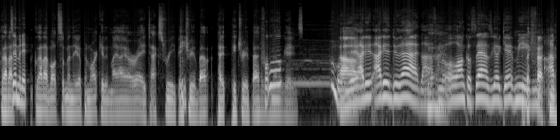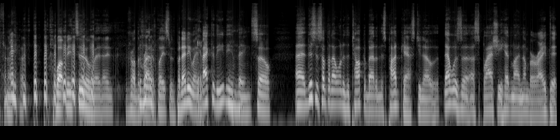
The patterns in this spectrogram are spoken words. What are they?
Glad it's I, imminent. Glad I bought some in the open market in my IRA, tax free Patriot ba- Patriot battery mill gains. Uh, yeah, I didn't. I didn't do that. Uh, old Uncle Sam's gonna get me. well, me too. For the private placement. But anyway, back to the Indian thing. So, uh, this is something I wanted to talk about in this podcast. You know, that was a, a splashy headline number, right? They,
